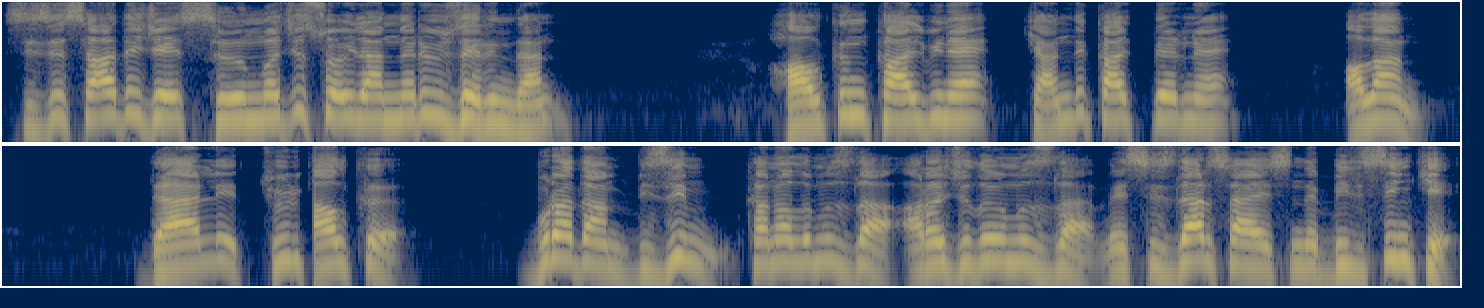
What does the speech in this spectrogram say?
Sizi sadece sığınmacı söylemleri üzerinden halkın kalbine, kendi kalplerine alan değerli Türk halkı buradan bizim kanalımızla, aracılığımızla ve sizler sayesinde bilsin ki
